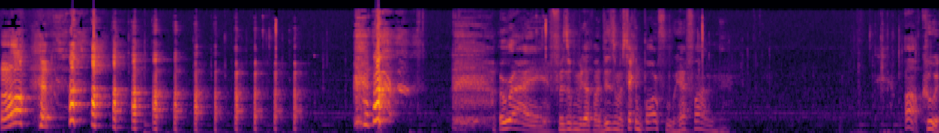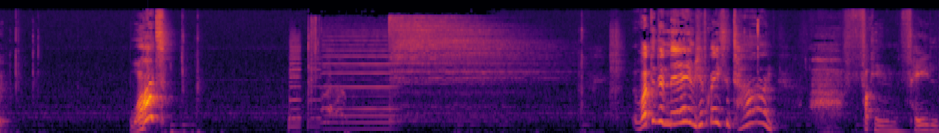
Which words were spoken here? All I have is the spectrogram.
Alright, versuchen wir das mal. This is my second ball through. Have fun. Oh, cool. What? What in the name? Ich hab gar nichts getan. Ah, fucking fail.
